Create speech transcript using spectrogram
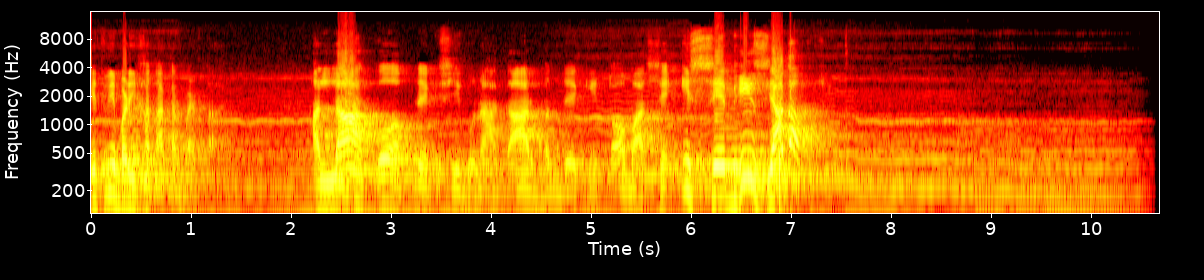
इतनी बड़ी खता कर बैठता है। अल्लाह को अपने किसी गुनाहगार बंदे की तौबा से, इससे भी ज़्यादा खुशी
